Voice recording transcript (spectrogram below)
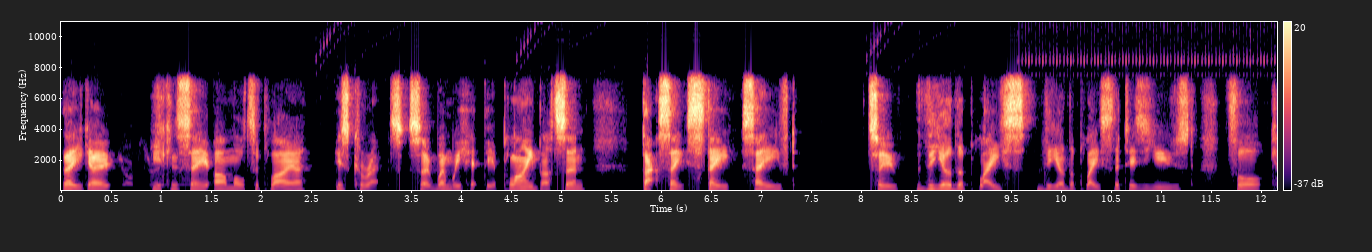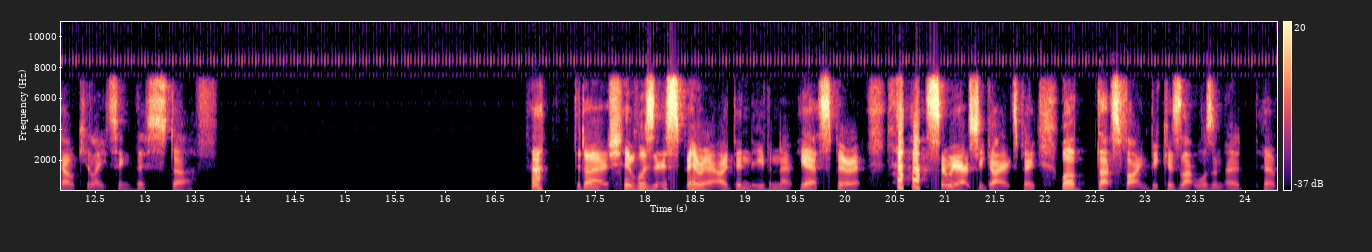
there you go. You can see our multiplier is correct. So when we hit the apply button, that's a state saved to the other place, the other place that is used for calculating this stuff. Did I actually? Was it a spirit? I didn't even know. Yeah, spirit. so we actually got XP. Well, that's fine because that wasn't a, a.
